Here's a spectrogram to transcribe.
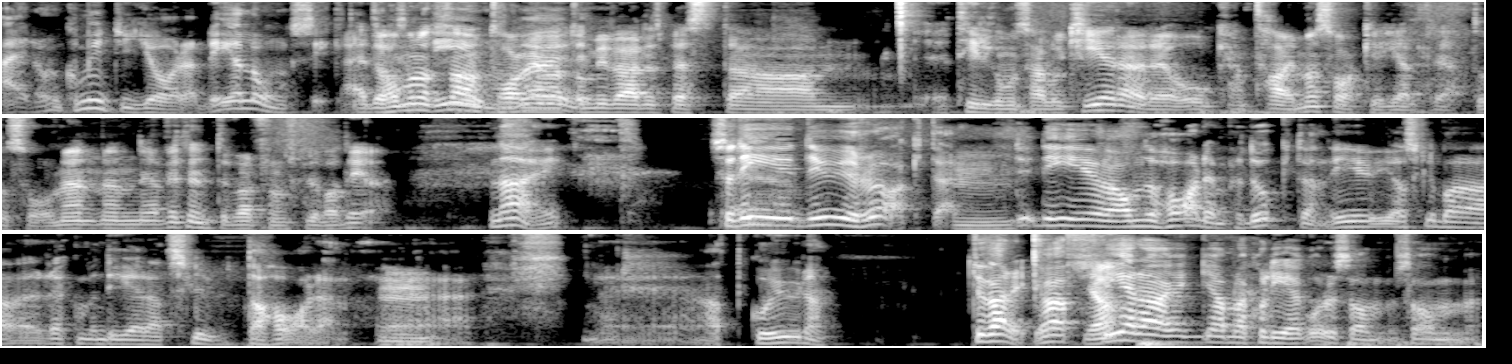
Nej, de kommer ju inte göra det långsiktigt. Nej, då har man något antagande att de är världens bästa mm, tillgångsallokerare och kan tajma saker helt rätt och så. Men, men jag vet inte varför de skulle vara det. Nej. Så det är, det är ju rök där. Mm. Det, det är, ju- om du har den produkten. Det är, jag skulle bara rekommendera att sluta ha den. Mm. Eh, eh, att gå ur den. Tyvärr, jag har haft Ja. flera gamla kollegor som, som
